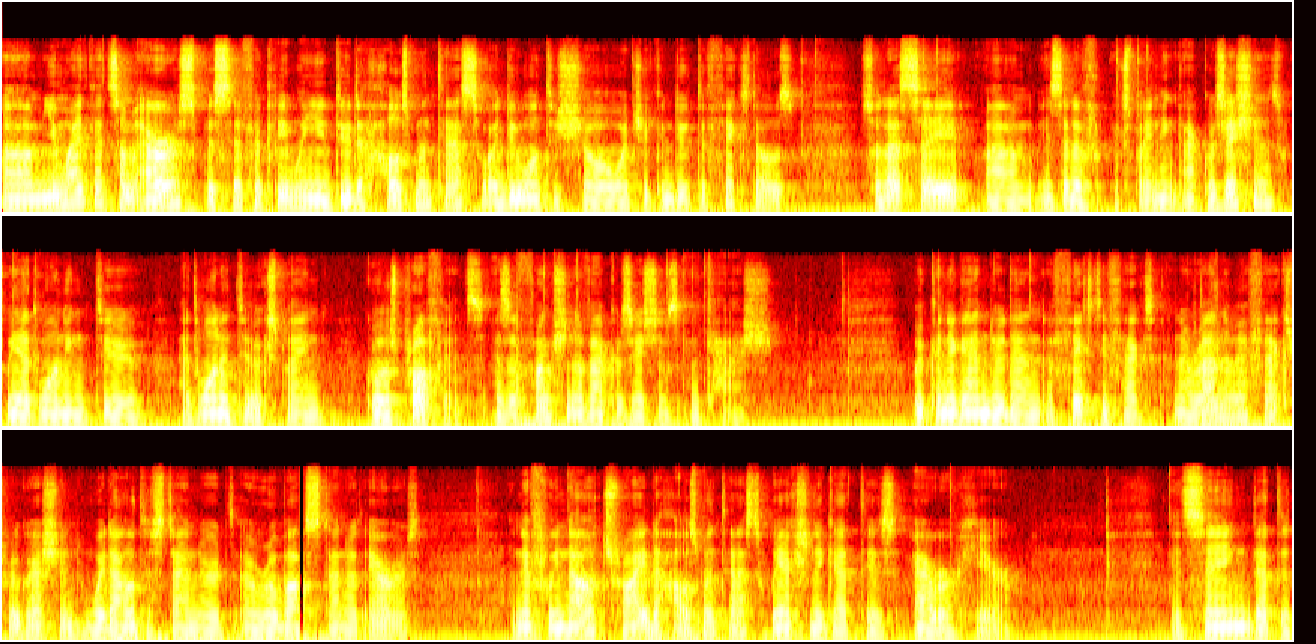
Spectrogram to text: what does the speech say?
Um, you might get some errors specifically when you do the Hausman test, so I do want to show what you can do to fix those. So let's say um, instead of explaining acquisitions, we had wanting to had wanted to explain gross profits as a function of acquisitions and cash. we can again do then a fixed effects and a random effects regression without the standard, uh, robust standard errors. And if we now try the Hausman test, we actually get this error here. It's saying that the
